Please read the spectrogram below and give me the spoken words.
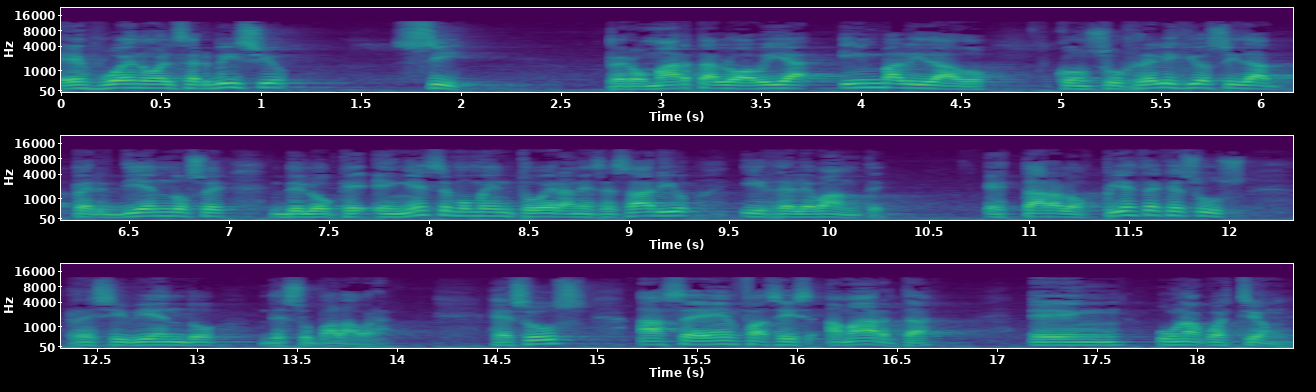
¿Es bueno el servicio? Sí, pero Marta lo había invalidado con su religiosidad, perdiéndose de lo que en ese momento era necesario y relevante estar a los pies de Jesús recibiendo de su palabra. Jesús hace énfasis a Marta en una cuestión.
